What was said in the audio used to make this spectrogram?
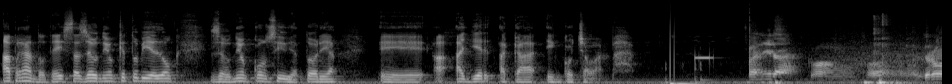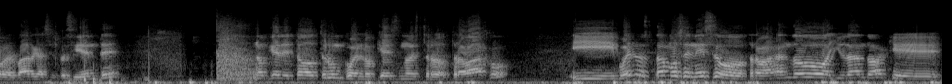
hablando de esta reunión que tuvieron, reunión conciliatoria eh, ayer acá en Cochabamba. Manera con, con Vargas, el presidente, no quede todo trunco en lo que es nuestro trabajo. Y bueno, estamos en eso, trabajando, ayudando a que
